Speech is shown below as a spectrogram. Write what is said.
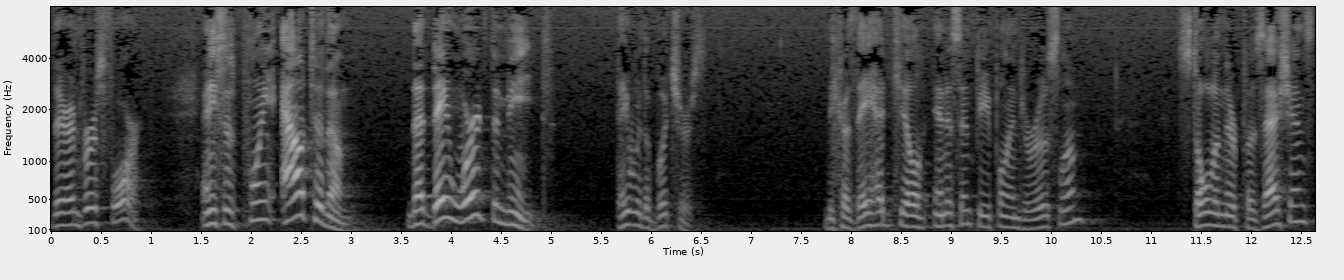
there in verse 4. And he says, Point out to them that they weren't the meat, they were the butchers. Because they had killed innocent people in Jerusalem, stolen their possessions,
